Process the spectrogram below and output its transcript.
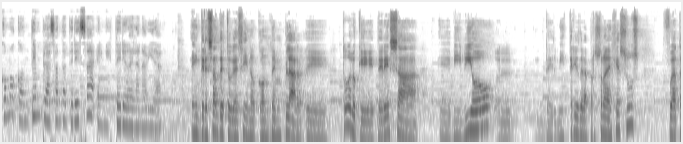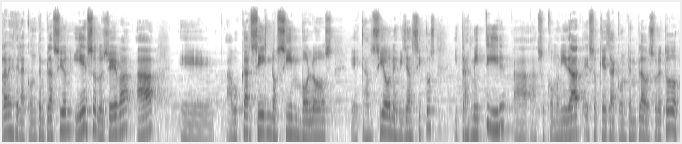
cómo contempla Santa Teresa el misterio de la Navidad. Es interesante esto que decís, ¿no? Contemplar eh, todo lo que Teresa eh, vivió del misterio de la persona de Jesús, fue a través de la contemplación y eso lo lleva a, eh, a buscar signos, símbolos, eh, canciones, villancicos y transmitir a, su comunidad eso que ella ha contemplado. Sobre todo,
